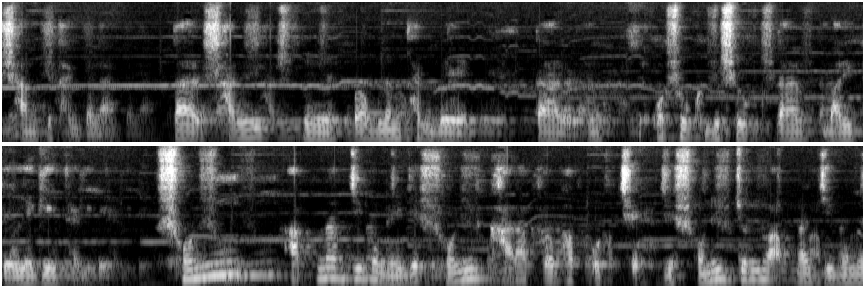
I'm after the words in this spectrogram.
শান্তি থাকবে না। তার শারীরিক প্রবলেম থাকবে, তার অসুখ বিসুখ তার বাড়িতে লেগেই থাকবে। শনি আপনার জীবনে যে শনির খারাপ প্রভাব পড়ছে, যে শনির জন্য আপনার জীবনে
